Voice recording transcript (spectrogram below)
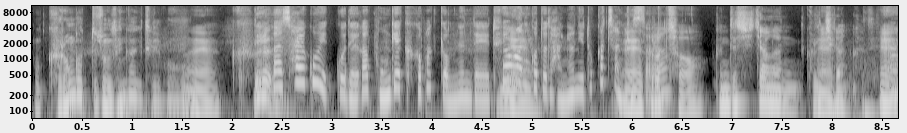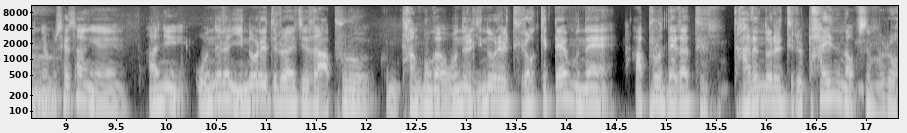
뭐 그런 것도 좀 생각이 들고. 예. 그래- 내가 살고 있고 내가 본 게 그거밖에 없는데 투영하는 네. 것도 당연히 똑같지 예, 않겠어요? 그렇죠. 근데 시장은 그렇지가 네. 않거든. 예. 어. 왜냐면 세상에 아니 오늘은 이 노래 들어야지 해서 앞으로 그럼 당분간 오늘 이 노래를 들었기 때문에 앞으로 내가 든, 다른 노래를 들을 파이는 없으므로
